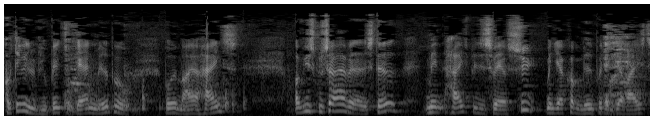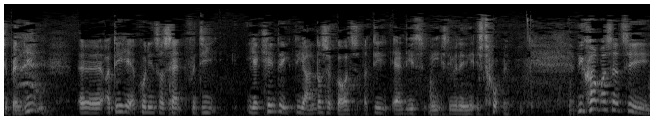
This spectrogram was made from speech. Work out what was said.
Og det ville vi jo begge to gerne med på, både mig og Heinz. Og vi skulle så have været sted, men Heinz blev desværre syg, men jeg kom med på den der rejse til Berlin. Øh, og det her er kun interessant, fordi jeg kendte ikke de andre så godt, og det er lidt væsentligt ved den her historie. Vi kommer så til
